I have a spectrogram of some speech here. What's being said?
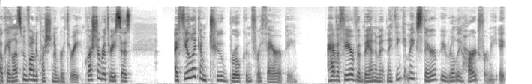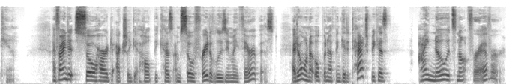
Okay, let's move on to question number three. Question number three says, I feel like I'm too broken for therapy. I have a fear of abandonment, and I think it makes therapy really hard for me. It can. I find it so hard to actually get help because I'm so afraid of losing my therapist. I don't want to open up and get attached because I know it's not forever.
